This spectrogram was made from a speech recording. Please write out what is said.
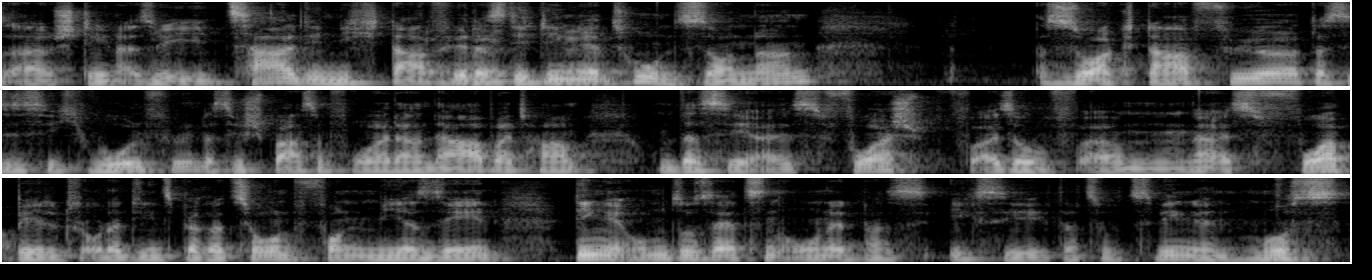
äh, stehen. Also ich zahle die nicht dafür, dass die Dinge ja. tun, sondern sorgt dafür, dass sie sich wohlfühlen, dass sie Spaß und Freude an der Arbeit haben und dass sie als, Vors also, ähm, na, als Vorbild oder die Inspiration von mir sehen, Dinge umzusetzen, ohne dass ich sie dazu zwingen muss.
